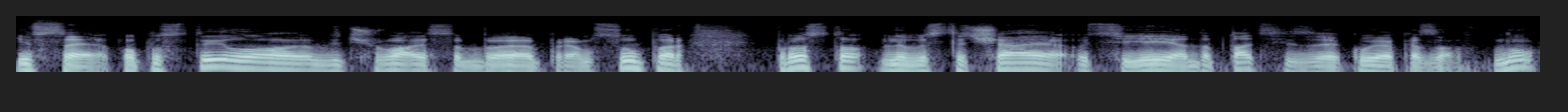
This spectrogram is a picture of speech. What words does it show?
і все. Попустило, відчуваю себе прям супер. Просто не вистачає оцієї адаптації, за яку я казав. Ну,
